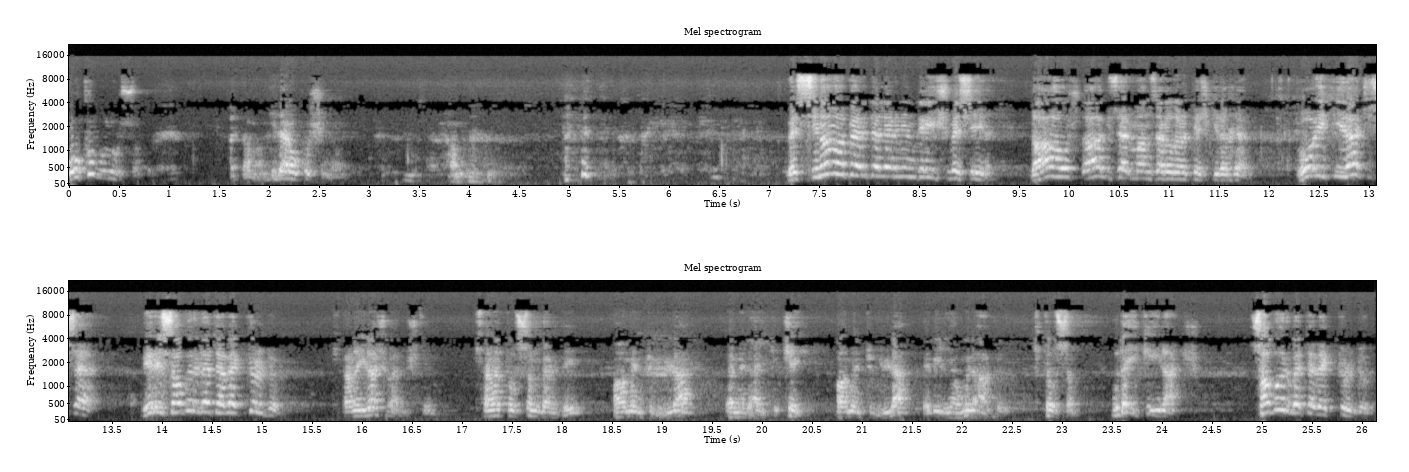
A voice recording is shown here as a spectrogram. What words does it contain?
Oku bulursun. Tamam gider oku şunu. Tamam. Ve sinema perdelerinin değişmesi daha hoş, daha güzel manzaraları teşkil eder. Bu iki ilaç ise biri sabır ile tevekküldür. İki ilaç vermiştim. Tane tılsım verdi. Amentü billah ve melaike. Şey, amentü billah ve bil yevmil akıl. Tılsım. Bu da iki ilaç. Sabır ve tevekküldür.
